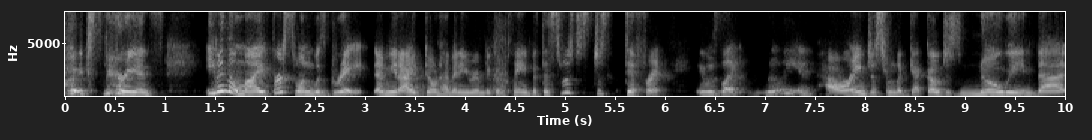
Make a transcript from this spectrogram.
experience even though my first one was great i mean i don't have any room to complain but this was just, just different it was like really empowering just from the get-go just knowing that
